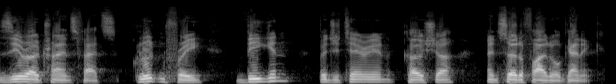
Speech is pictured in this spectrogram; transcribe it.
zero trans fats, gluten free, vegan, vegetarian, kosher, and certified organic.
